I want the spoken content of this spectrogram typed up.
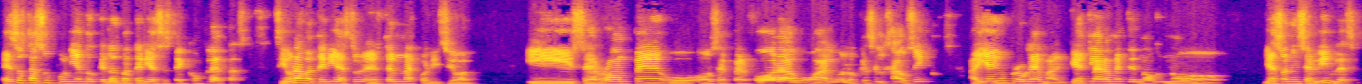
eso está suponiendo que las baterías estén completas. Si una batería está en una colisión y se rompe o, o se perfora o algo, lo que es el housing, ahí hay un problema, que claramente no, no, ya son inservibles.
